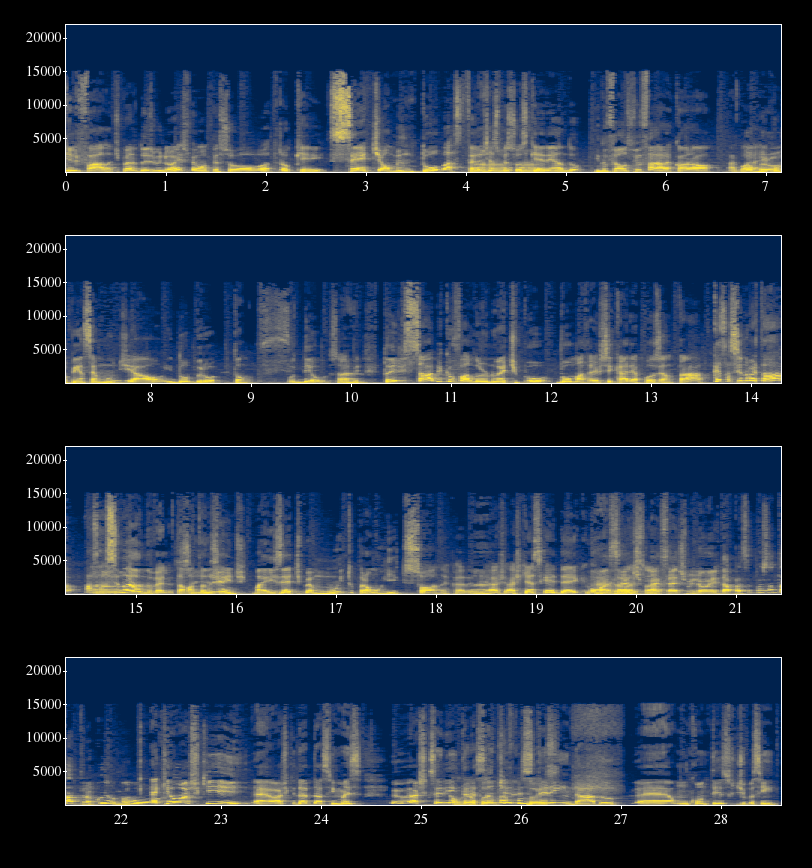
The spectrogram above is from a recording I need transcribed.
Que ele fala, tipo, era 2 milhões, foi uma pessoa ou outra, ok. 7 aumentou bastante as pessoas querendo. E no final do filme fala, cara, ó, agora Dobrou. a recompensa é mundial e dobrou. Então, fudeu, sabe? É. Então ele sabe que o valor não é tipo, vou matar esse cara e aposentar, porque assassino vai estar assassinando, velho. Tá Sim, matando sim. gente. Mas é tipo, é muito pra um hit só, né, cara? Acho, acho que essa que é a ideia que o É, filme Mas tá, vai 7, passar. mas 7 milhões dá pra se aposentar tranquilo, mano. É que eu acho que. É, eu acho que deve dar sim, mas eu acho que seria Não, interessante eles terem dado é, um contexto, tipo assim,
